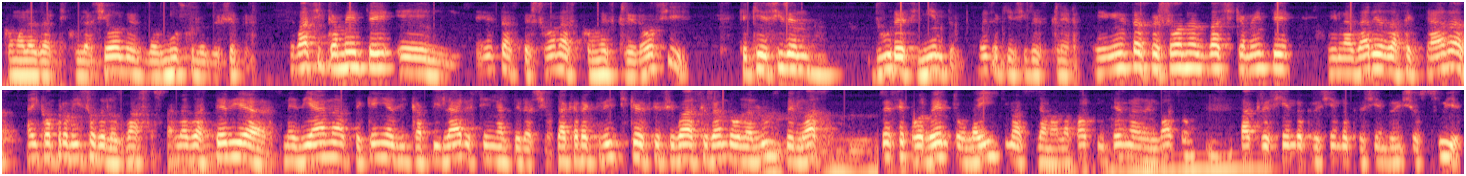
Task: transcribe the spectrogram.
como las articulaciones, los músculos, etc básicamente en estas personas con esclerosis, que quiere decir endurecimiento, eso quiere decir esclera. En estas personas básicamente en las áreas afectadas hay compromiso de los vasos. Las arterias medianas, pequeñas y capilares tienen alteración. La característica es que se va cerrando la luz del vaso. Crece por dentro, la íntima se llama, la parte interna del vaso va creciendo, creciendo, creciendo y se obstruye.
